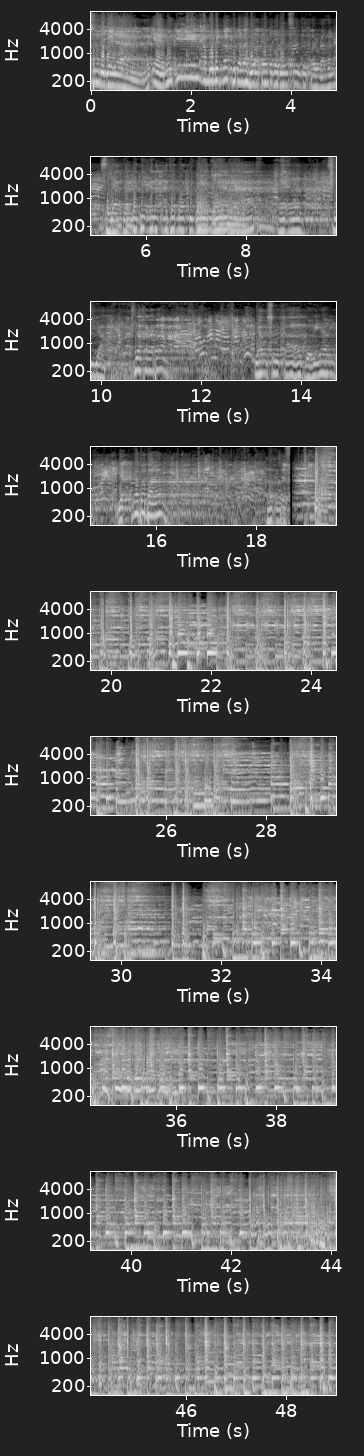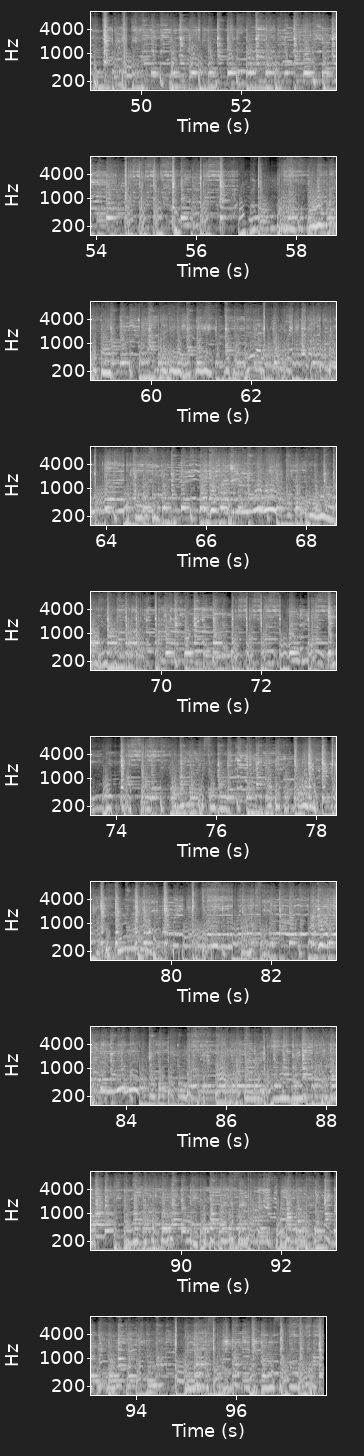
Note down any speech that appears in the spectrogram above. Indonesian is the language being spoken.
langsung digaya. Oke okay, mungkin Ambuniknak punya lagu apa untuk audiensi untuk perundangan siap okay. enak aja buat digoyang-goyang ya. Eh, eh, siap. Silakan abang. Yang suka goyang. Ya, kenapa bang? Eh, eh.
